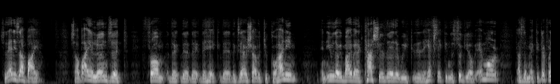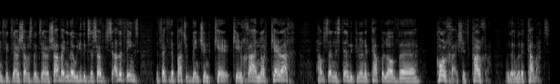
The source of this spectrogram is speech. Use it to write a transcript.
So that is abaya. So Abaya learns it from the the the the, the, the to Kohanim, and even though we might have had a kasha there that we a hefsek in the sugya of Emor, doesn't make a difference. The Shava is the Gzer and even though we need the Shava to other things, the fact that the pasuk mentioned kircha, not kerach, helps us understand. We can learn a couple of uh, korcha, it's karcha with a, with a kamat.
